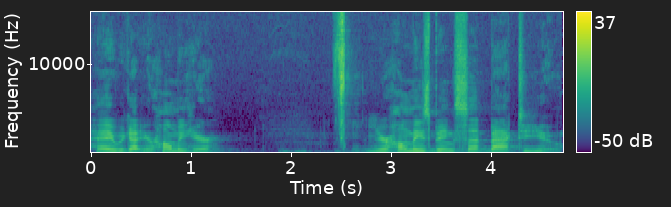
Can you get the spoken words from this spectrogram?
Hey, we got your homie here. Your homie's being sent back to you.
